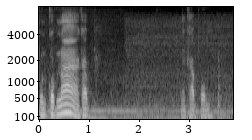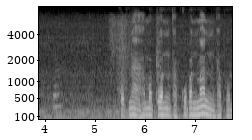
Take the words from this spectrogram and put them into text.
ปนกบหน้าครับ นี่ครับผมกบหน้าเอามาปนครับกบมันมั่นครับผม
